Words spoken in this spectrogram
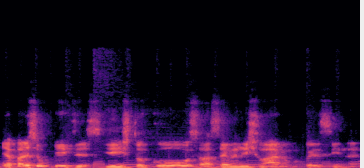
e apareceu o Peters. E a gente tocou, sei lá, Seven Nation Army, uma coisa assim, né?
